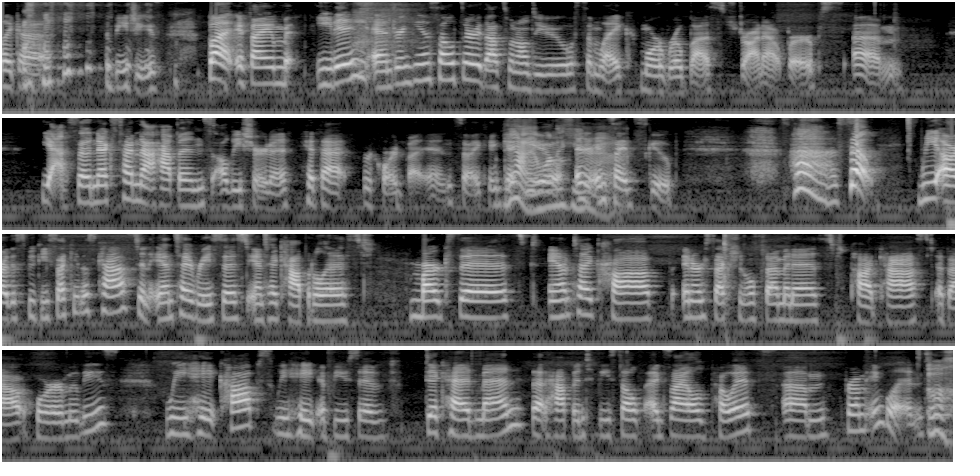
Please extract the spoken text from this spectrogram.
like uh, the Bee Gees. But if I'm eating and drinking a seltzer, that's when I'll do some like more robust, drawn out burps. Um, yeah, so next time that happens, I'll be sure to hit that record button so I can get Yeah, you an it. inside scoop. so, we are the Spooky Succubus cast, an anti racist, anti capitalist, Marxist, anti cop, intersectional feminist podcast about horror movies. We hate cops, we hate abusive dickhead men that happen to be self exiled poets um, from England. Ugh.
